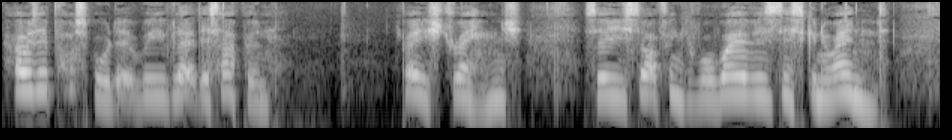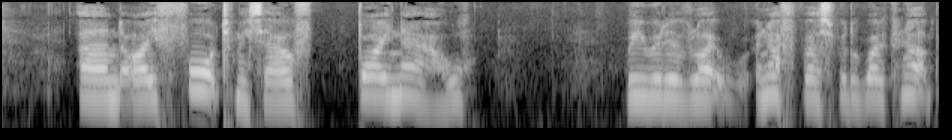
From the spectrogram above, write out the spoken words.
How is it possible that we've let this happen? Very strange. So you start thinking, well, where is this going to end? And I thought to myself, by now, we would have like enough of us would have woken up.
